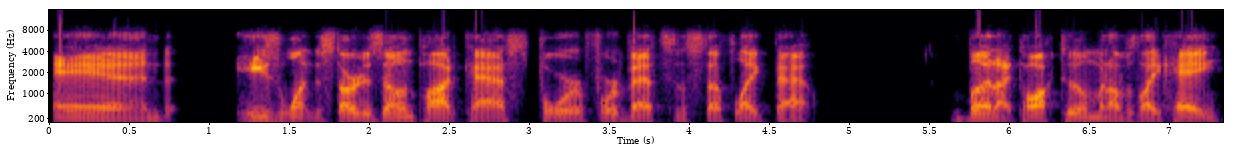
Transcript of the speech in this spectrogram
and he's wanting to start his own podcast for for vets and stuff like that. But I talked to him and I was like, hey,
